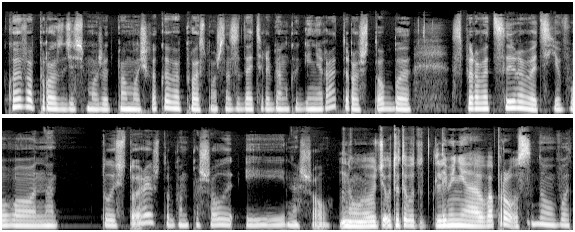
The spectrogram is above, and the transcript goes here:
Какой вопрос здесь может помочь? Какой вопрос можно задать ребенку генератору, чтобы спровоцировать его на ту историю, чтобы он пошел и нашел. Ну, вот это вот для меня вопрос. Ну, вот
